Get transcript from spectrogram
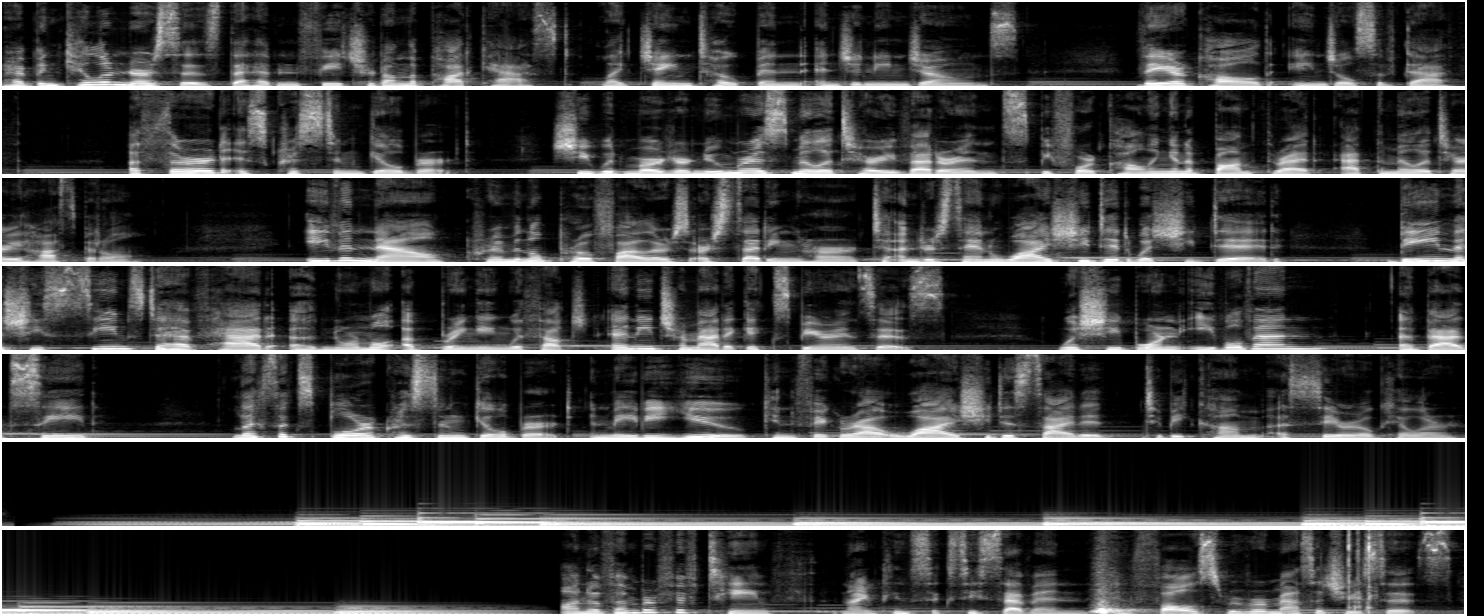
There have been killer nurses that have been featured on the podcast, like Jane Toppan and Genene Jones. They are called Angels of Death. A third is Kristen Gilbert. She would murder numerous military veterans before calling in a bomb threat at the military hospital. Even now, criminal profilers are studying her to understand why she did what she did, being that she seems to have had a normal upbringing without any traumatic experiences. Was she born evil then? A bad seed? Let's explore Kristen Gilbert, and maybe you can figure out why she decided to become a serial killer. On November 15, 1967, in Falls River, Massachusetts,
